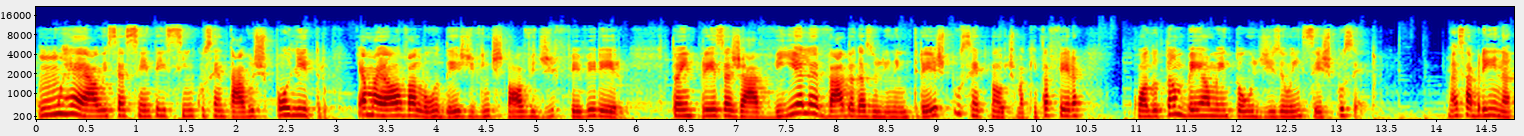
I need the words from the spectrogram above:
R$ 1,65 por litro. É o maior valor desde 29 de fevereiro. Então, a empresa já havia elevado a gasolina em 3% na última quinta-feira, quando também aumentou o diesel em 6%. Mas, Sabrina,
